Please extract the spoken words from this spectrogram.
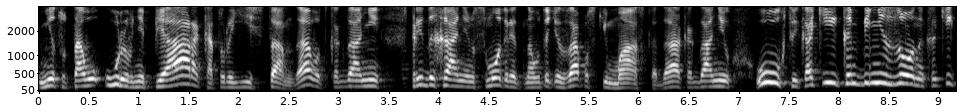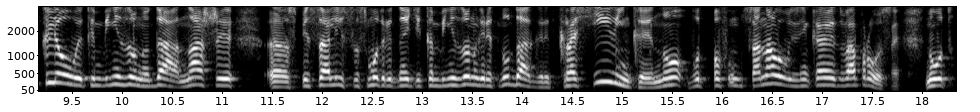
нету того уровня пиара, который есть там, да, вот когда они с придыханием смотрят на вот эти запуски Маска, да, когда они, ух ты, какие комбинезоны, какие клевые комбинезоны, да, наши э, специалисты смотрят на эти комбинезоны, говорят, ну да, говорит, красивенькое, но вот по функционалу возникают вопросы. Но вот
